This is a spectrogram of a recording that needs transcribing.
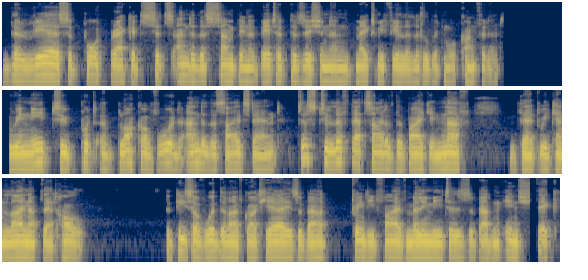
the rear support bracket sits under the sump in a better position and makes me feel a little bit more confident. We need to put a block of wood under the side stand just to lift that side of the bike enough that we can line up that hole. The piece of wood that I've got here is about 25 millimeters, about an inch thick,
